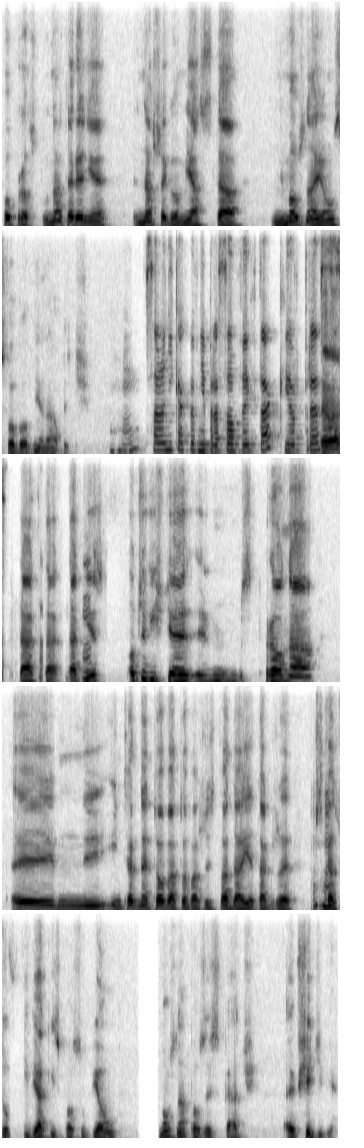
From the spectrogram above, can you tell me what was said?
po prostu na terenie naszego miasta. Można ją swobodnie nabyć. Mhm. W salonikach pewnie prasowych, tak? Your Press? Tak, tak, tak, tak Mhm. jest. Oczywiście strona internetowa towarzystwa daje także wskazówki, w jaki sposób ją można pozyskać e, w siedzibie.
